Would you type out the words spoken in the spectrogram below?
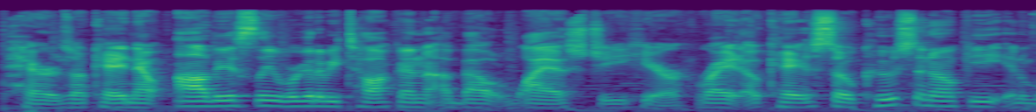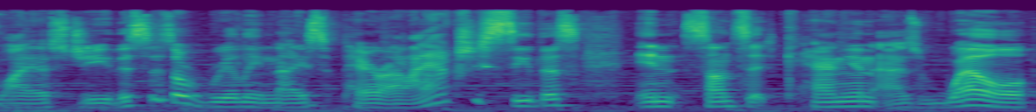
pairs okay? Now obviously we're going to be talking about YSG here right? Okay so Kusunoki and YSG this is a really nice pair and I actually see this in Sunset Canyon as well.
